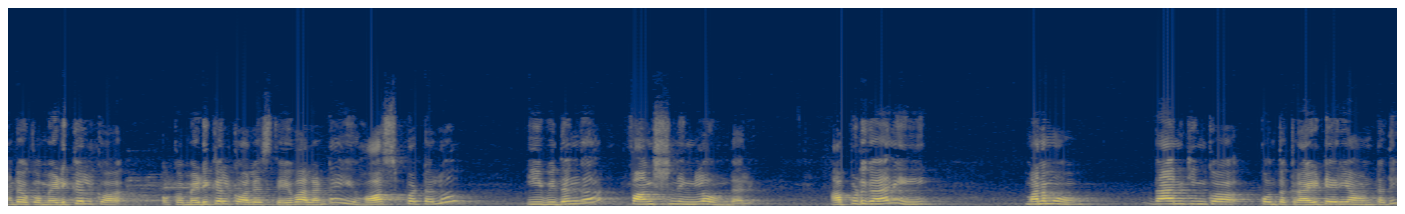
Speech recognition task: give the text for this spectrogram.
అంటే ఒక మెడికల్ కా ఒక మెడికల్ కాలేజ్ తేవాలంటే ఈ హాస్పిటల్ ఈ విధంగా ఫంక్షనింగ్లో ఉండాలి. అప్పుడు కానీ మనము దానికి ఇంకా కొంత క్రైటీరియా ఉంటుంది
